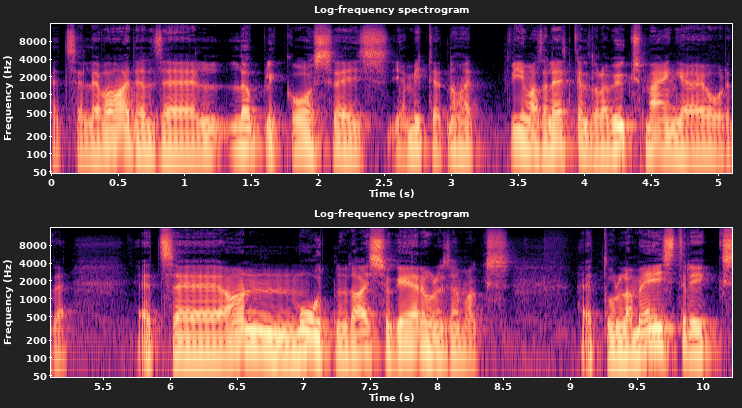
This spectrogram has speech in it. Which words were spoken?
et see Levadial see lõplik koosseis ja mitte, et noh, et viimasel hetkel tuleb üks mängija juurde. et see on muutnud asju keerulisemaks, et tulla meistriks.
